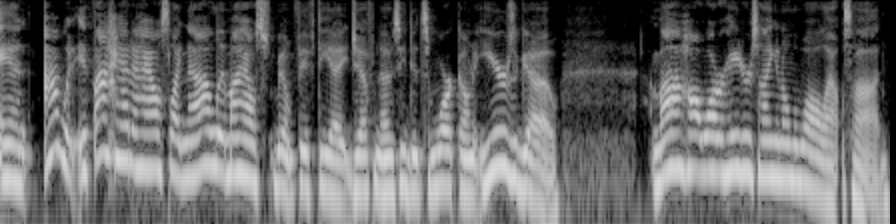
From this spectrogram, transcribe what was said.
And I would, if I had a house like now, I live, my house was built in 58. Jeff knows he did some work on it years ago. My hot water heater's hanging on the wall outside.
